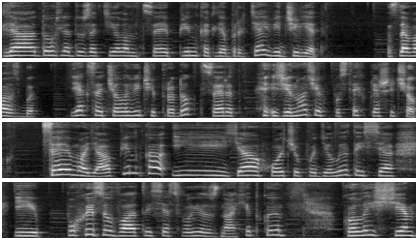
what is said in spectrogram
для догляду за тілом це пінка для бриття від Gillette. Здавалось би, як це чоловічий продукт серед жіночих пустих пляшечок. Це моя пінка, і я хочу поділитися і похизуватися своєю знахідкою. Коли ще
